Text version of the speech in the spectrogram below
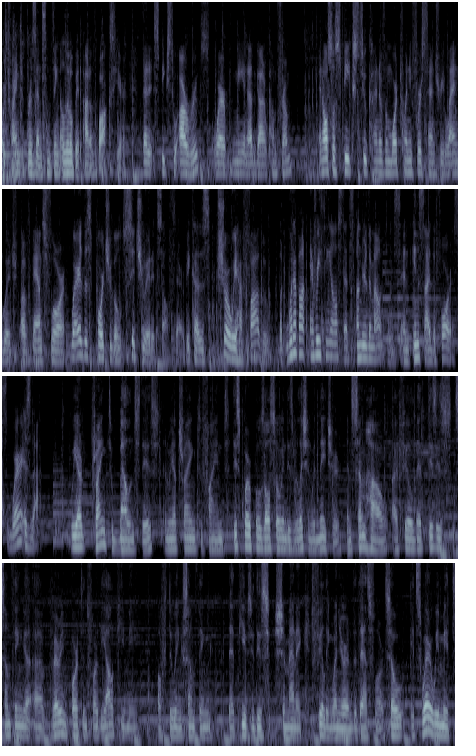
we're trying to present something a little bit out of the box here. That it speaks to our roots, where me and Edgar come from, and also speaks to kind of a more 21st century language of dance floor. Where does Portugal situate itself there? Because sure, we have Fado, but what about everything else that's under the mountains and inside the forests? Where is that? We are trying to balance this and we are trying to find this purpose also in this relation with nature. And somehow I feel that this is something uh, uh, very important for the alchemy of doing something that gives you this shamanic feeling when you're on the dance floor. So it's where we meet.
